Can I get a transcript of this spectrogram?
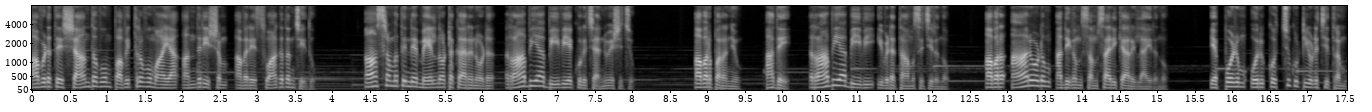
അവിടുത്തെ ശാന്തവും പവിത്രവുമായ അന്തരീക്ഷം അവരെ സ്വാഗതം ചെയ്തു. ആശ്രമത്തിന്റെ മേൽനോട്ടക്കാരനോട് റാബിയ ബീവിയെക്കുറിച്ച് അന്വേഷിച്ചു. അവർ പറഞ്ഞു അതെ റാബിയ ബീവി ഇവിടെ താമസിച്ചിരുന്നു. അവർ ആരോടും അധികം സംസാരിക്കാറില്ലായിരുന്നു. എപ്പോഴും ഒരു കൊച്ചുകുട്ടിയുടെ ചിത്രം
